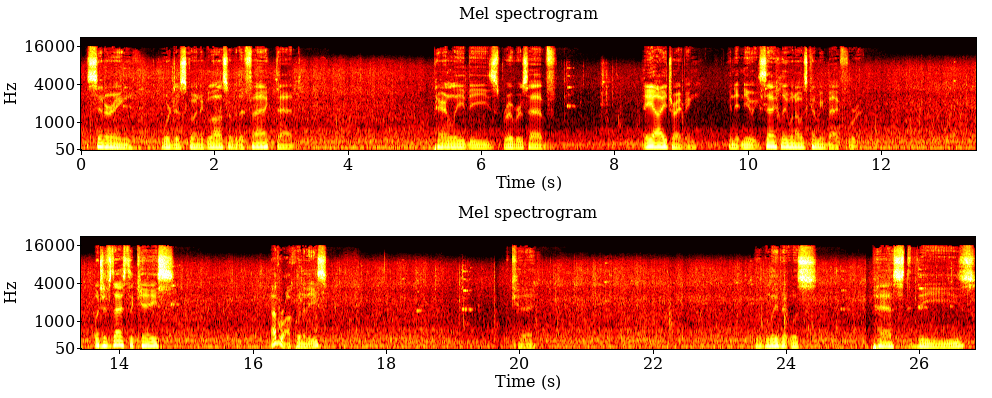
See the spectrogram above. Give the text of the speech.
Considering we're just going to gloss over the fact that apparently these rovers have AI driving, and it knew exactly when I was coming back for it. Which, if that's the case, I'd rock one of these. Okay. I believe it was past these.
